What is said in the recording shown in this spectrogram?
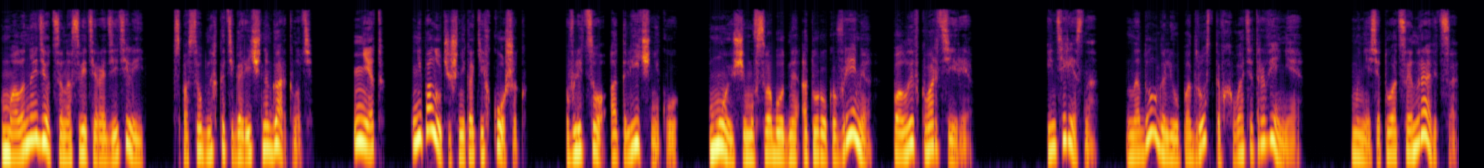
Мало найдется на свете родителей, способных категорично гаркнуть. «Нет, не получишь никаких кошек». В лицо отличнику, моющему в свободное от урока время полы в квартире. Интересно, надолго ли у подростков хватит рвения? Мне ситуация нравится.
